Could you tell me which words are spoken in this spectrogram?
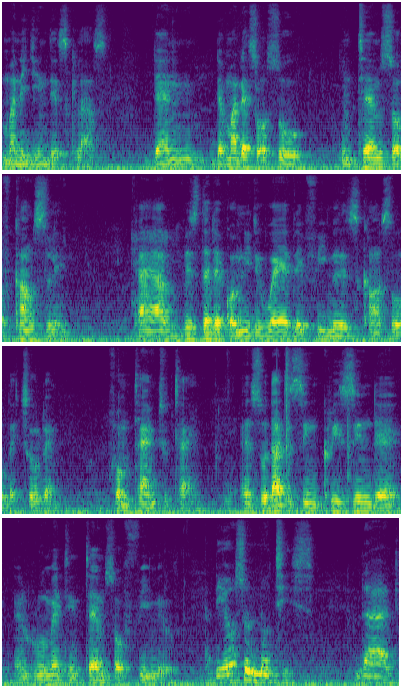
managing this class. Then the mothers also, in terms of counseling, I have visited a community where the females counsel the children from time to time. And so that is increasing the enrollment in terms of females. They also notice that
